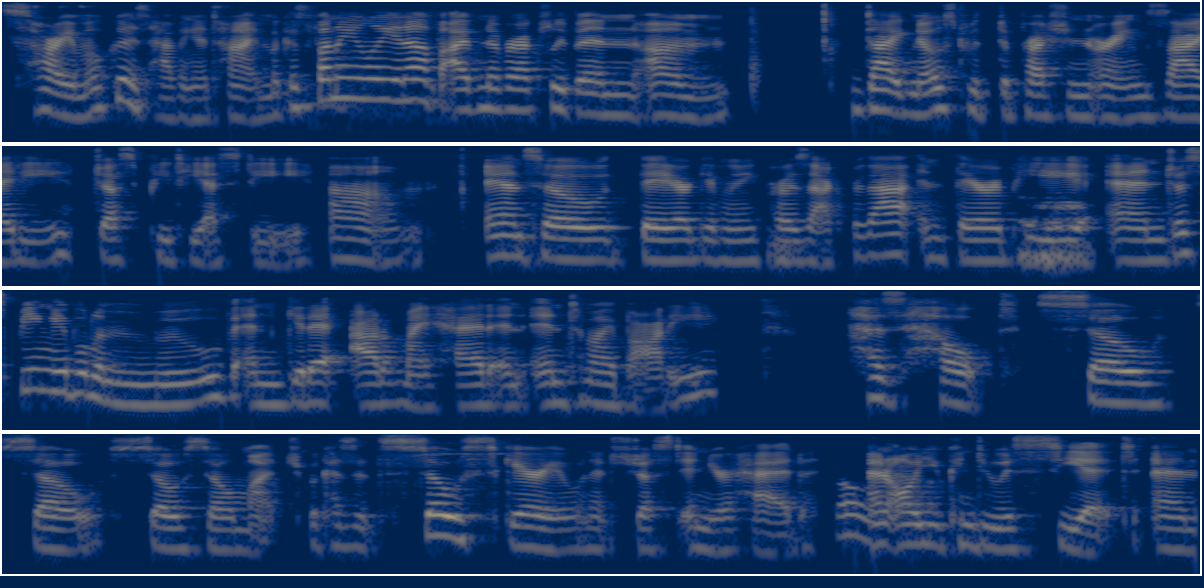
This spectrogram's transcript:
sorry, Mocha is having a time because funnily enough, I've never actually been, um, diagnosed with depression or anxiety, just PTSD. Um, and so they are giving me mm-hmm. Prozac for that and therapy uh-huh. and just being able to move and get it out of my head and into my body has helped so, so, so, so much because it's so scary when it's just in your head Oh, and all you can do is see it and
